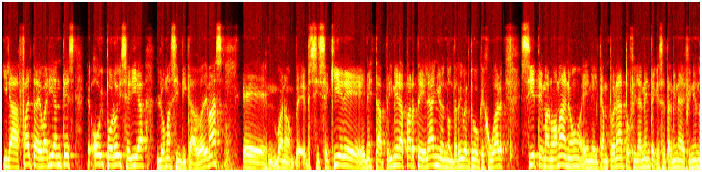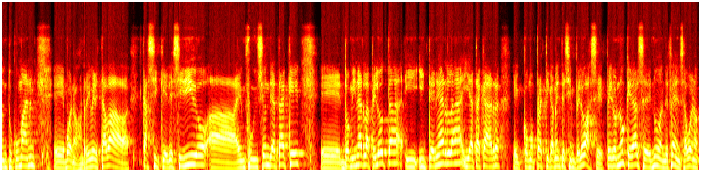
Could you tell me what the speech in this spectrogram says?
y la falta de variantes, hoy por hoy sería lo más indicado. Además, eh, bueno, eh, si se quiere, en esta primera parte del año en donde River tuvo que jugar siete mano a mano en el campeonato finalmente que se termina definiendo en Tucumán, bueno, River estaba casi que decidido a, en función de ataque, dominar la pelota y, tenerla y atacar como prácticamente siempre lo hace, pero no quedarse desnudo en defensa. Bueno,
